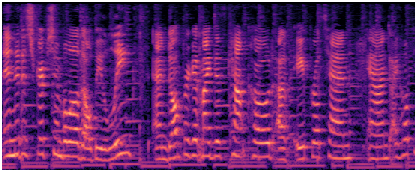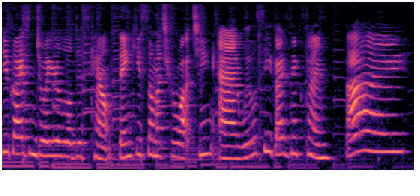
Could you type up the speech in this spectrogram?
in the description below there'll be links and don't forget my discount code of April 10. And I hope you guys enjoy your little discount. Thank you so much for watching and we will see you guys next time. Bye!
